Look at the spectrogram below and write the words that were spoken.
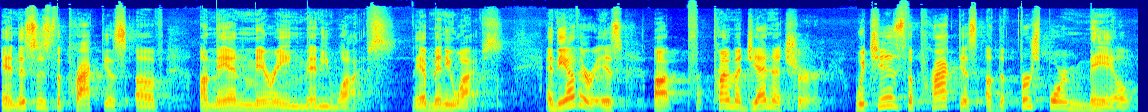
And this is the practice of a man marrying many wives. They have many wives. And the other is uh, primogeniture, which is the practice of the firstborn male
